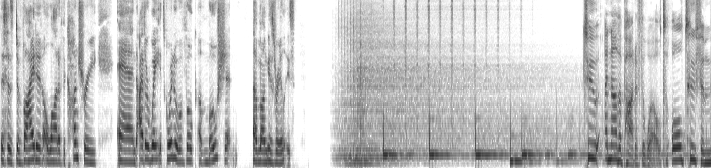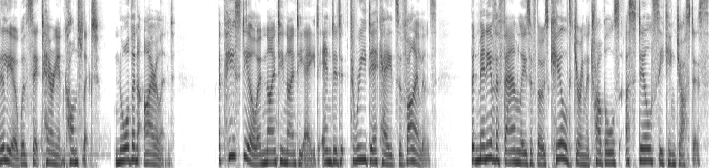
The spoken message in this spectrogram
This has divided a lot of the country. And either way, it's going to evoke emotion among Israelis. To another part of the world, all too familiar with sectarian conflict Northern Ireland. A peace deal in 1998 ended three decades of violence, but many of the families of those killed during the Troubles are still seeking justice.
